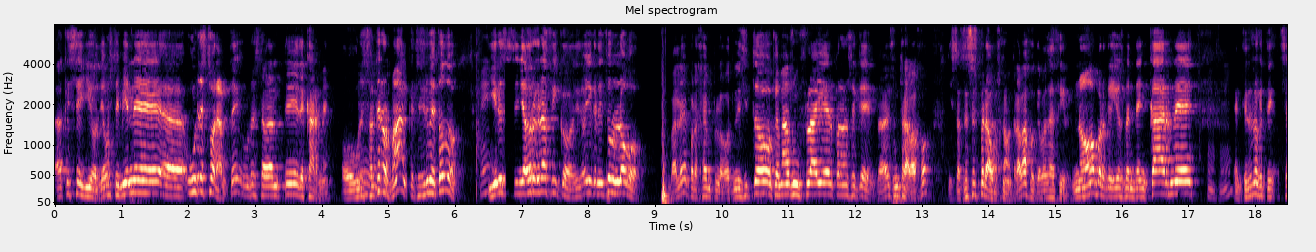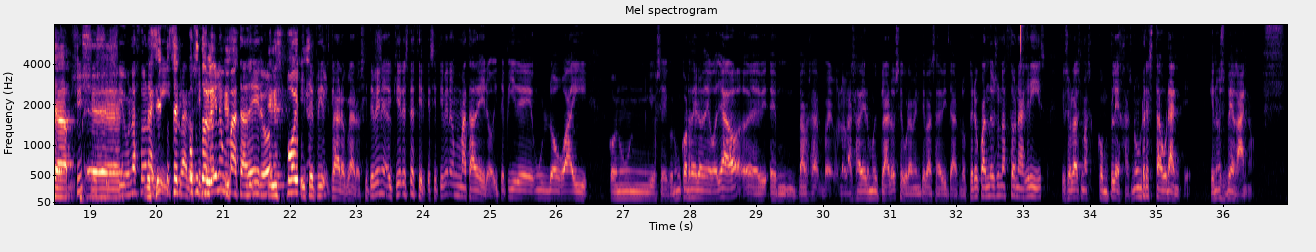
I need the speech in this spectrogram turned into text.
eh, qué sé yo, digamos, te viene eh, un restaurante, un restaurante de carne, o un Mm. restaurante normal, que te sirve todo. Sí. Y eres diseñador gráfico, y dices, oye, que necesito un logo, ¿vale? Por ejemplo, o necesito que me hagas un flyer para no sé qué, ¿sabes? Es un trabajo, y estás desesperado buscando trabajo. ¿Qué vas a decir? No, porque ellos venden carne. ¿Entiendes lo que te.? O sea. Sí, sí, eh, sí, sí, una zona gris. Claro, si te viene un matadero el spoiler. y te claro, claro, si te viene, quieres decir que si te viene un matadero y te pide un logo ahí con un, yo sé, con un cordero degollado, eh, eh, vamos a- bueno, lo vas a ver muy claro, seguramente vas a evitarlo. Pero cuando es una zona gris, que son las más complejas, ¿no? Un restaurante que no es vegano,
